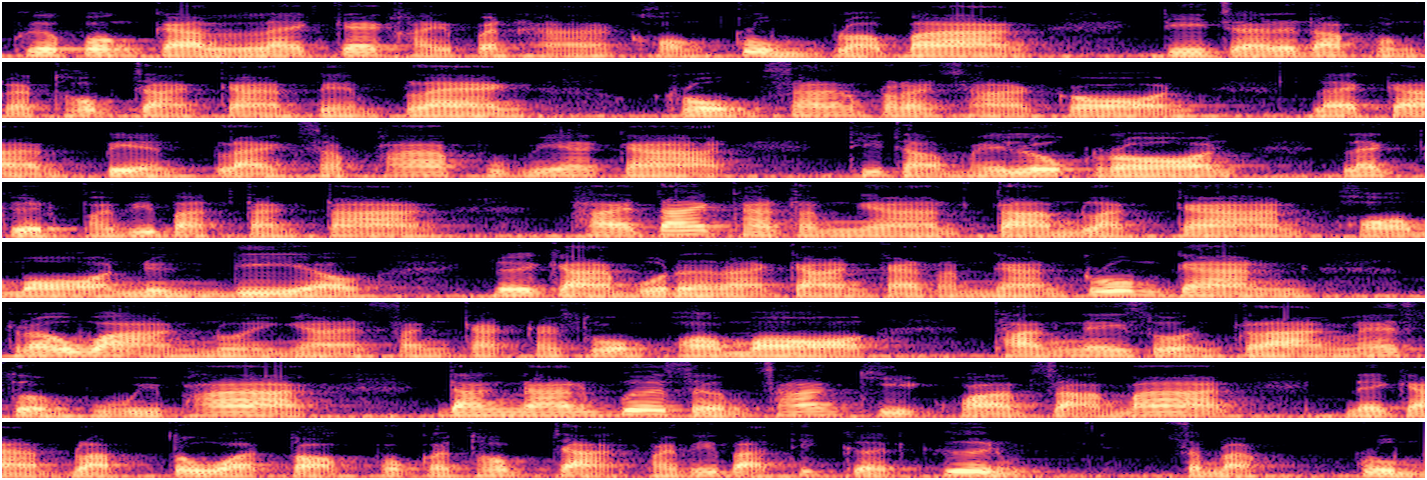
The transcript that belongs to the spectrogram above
เพื่อป้องกันและแก้ไขปัญหาของกลุ่มเปราะบาง ที่จะได้รับผลกระทบจากการเปลี่ยนแปลง โครงสร้างประชากร และการเปลี่ยนแปลงสภาพภูมิอากาศ ที่ทำให้โลกร้อน และเกิดภัยพิบัติต่างๆ ภายใต้การทำงานตามหลักการพมหนึ่งเดียว ด้วยการบูรณาการการทำงานร่วมกัน ระหว่างหน่วยงานสังกัดกระทรวงพมทั้งในส่วนกลางและส่วนภูมิภาค ดังนั้นเพื่อเสริมสร้างขีดความสามารถในการปรับตัวต่อผลกระทบจากภัยพิบัติที่เกิดขึ้น สำหรับกลุ่ม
